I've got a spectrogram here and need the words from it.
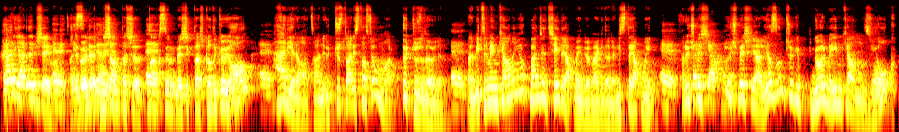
Her Evet. yerde bir şey var. Evet, hani böyle öyle. Nişantaşı, Evet. Taksim, Beşiktaş, Kadıköy'ü al. Evet. Her yere at. Hani 300 tane istasyon mu var? 300'ü de öyle. Evet. Hani bitirme imkanın yok. Bence şey de yapmayın diyorum her gidene. Liste yapmayın. Evet. Hani Tabii 3-5 ki yapmayın. 3-5 yer yazın çünkü görme imkanınız yok.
